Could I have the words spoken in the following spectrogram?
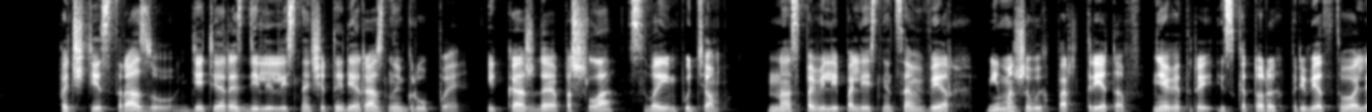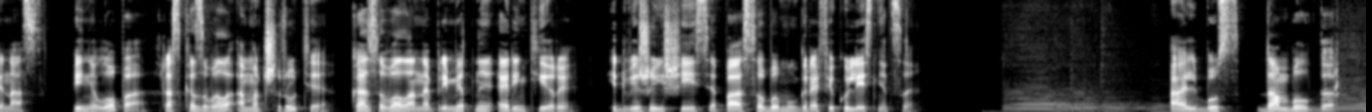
Почти сразу дети разделились на четыре разные группы, и каждая пошла своим путем. Нас повели по лестницам вверх, мимо живых портретов, некоторые из которых приветствовали нас. Пенелопа рассказывала о маршруте, указывала на приметные ориентиры и движущиеся по особому графику лестницы. Альбус Дамблдор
